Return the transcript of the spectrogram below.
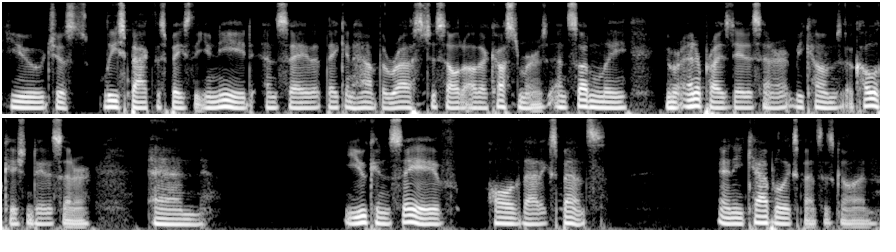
you just lease back the space that you need and say that they can have the rest to sell to other customers. And suddenly, your enterprise data center becomes a co-location data center, and you can save all of that expense. Any capital expense is gone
